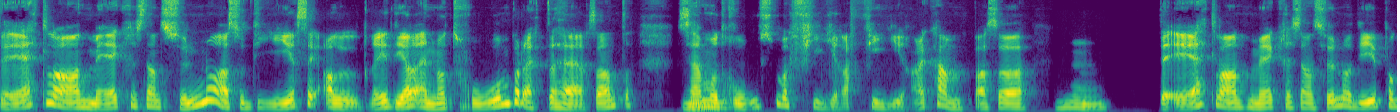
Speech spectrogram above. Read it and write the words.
det er et eller annet med Kristiansund nå. altså De gir seg aldri. De har ennå troen på dette her. sant? Ser Mm. mot Rosenborg 4-4-kamp. altså Mm. Det er et eller annet med Kristiansund, og de er på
